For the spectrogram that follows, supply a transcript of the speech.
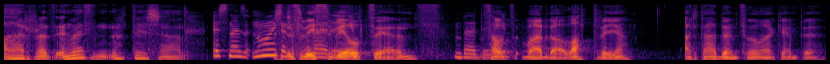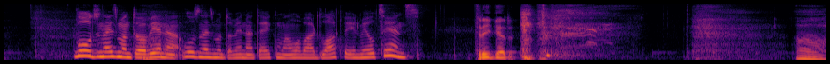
Ārprāts, mēs nu, tiešām. Es nezinu, nu, Tas vienkārši viss vilciens Bēdīgi. sauc vārdā Latvija ar tādiem cilvēkiem pie Lūdzu, neizmanto vienā, lūdzu, neizmanto vienā teikumā vārdu Latvija un vilciens. trigger. oh,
